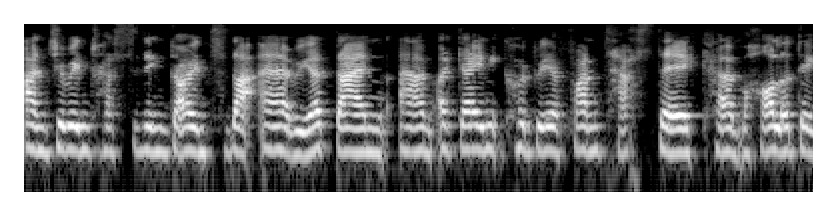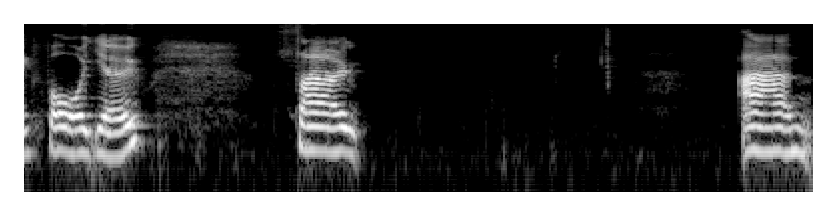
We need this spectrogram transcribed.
and you're interested in going to that area then um, again it could be a fantastic um, holiday for you so um,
